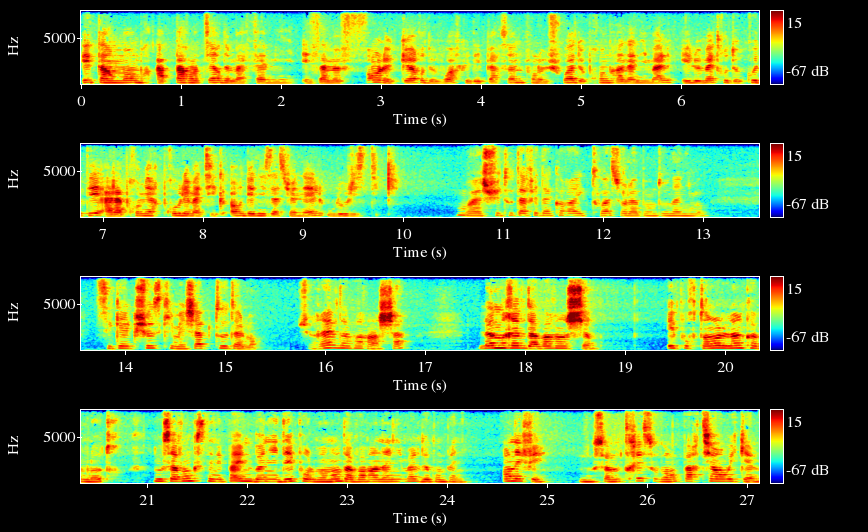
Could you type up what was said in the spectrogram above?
est un membre à part entière de ma famille et ça me fend le cœur de voir que des personnes font le choix de prendre un animal et le mettre de côté à la première problématique organisationnelle ou logistique. Ouais, je suis tout à fait d'accord avec toi sur l'abandon d'animaux. C'est quelque chose qui m'échappe totalement. Je rêve d'avoir un chat, l'homme rêve d'avoir un chien. Et pourtant, l'un comme l'autre, nous savons que ce n'est pas une bonne idée pour le moment d'avoir un animal de compagnie. En effet, nous sommes très souvent partis en week-end,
